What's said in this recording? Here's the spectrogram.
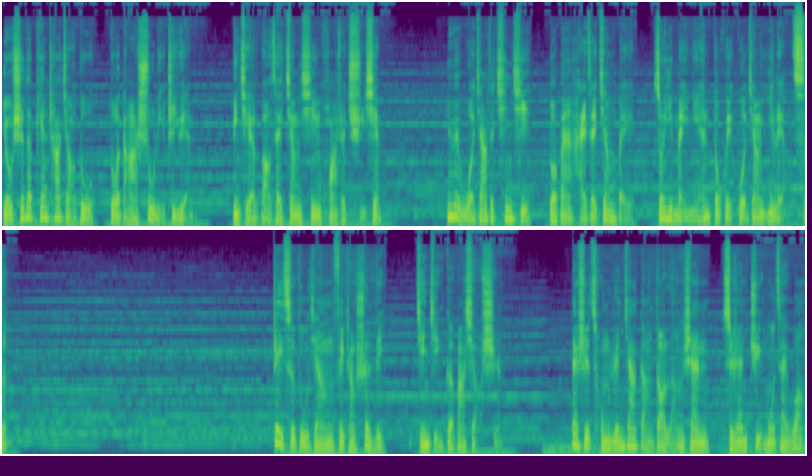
有时的偏差角度多达数里之远，并且老在江心画着曲线。因为我家的亲戚多半还在江北，所以每年都会过江一两次。这次渡江非常顺利，仅仅个把小时。但是从任家港到狼山，虽然举目在望，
